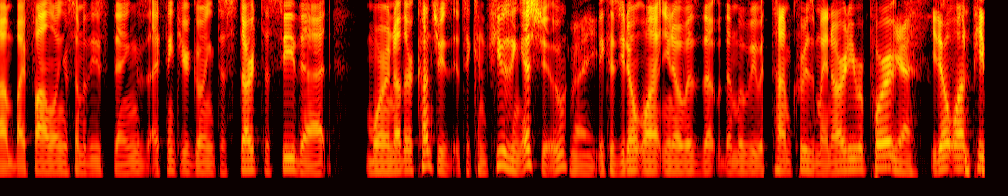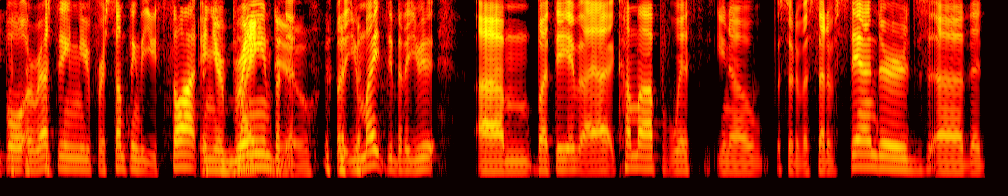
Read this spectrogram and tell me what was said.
um, by following some of these things. I think you're going to start to see that more in other countries. It's a confusing issue, Right. Because you don't want, you know, was the the movie with Tom Cruise, Minority Report? Yes. You don't want people arresting you for something that you thought in your you brain, but do. but you might do, but that you. Um, but they uh, come up with you know sort of a set of standards uh, that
